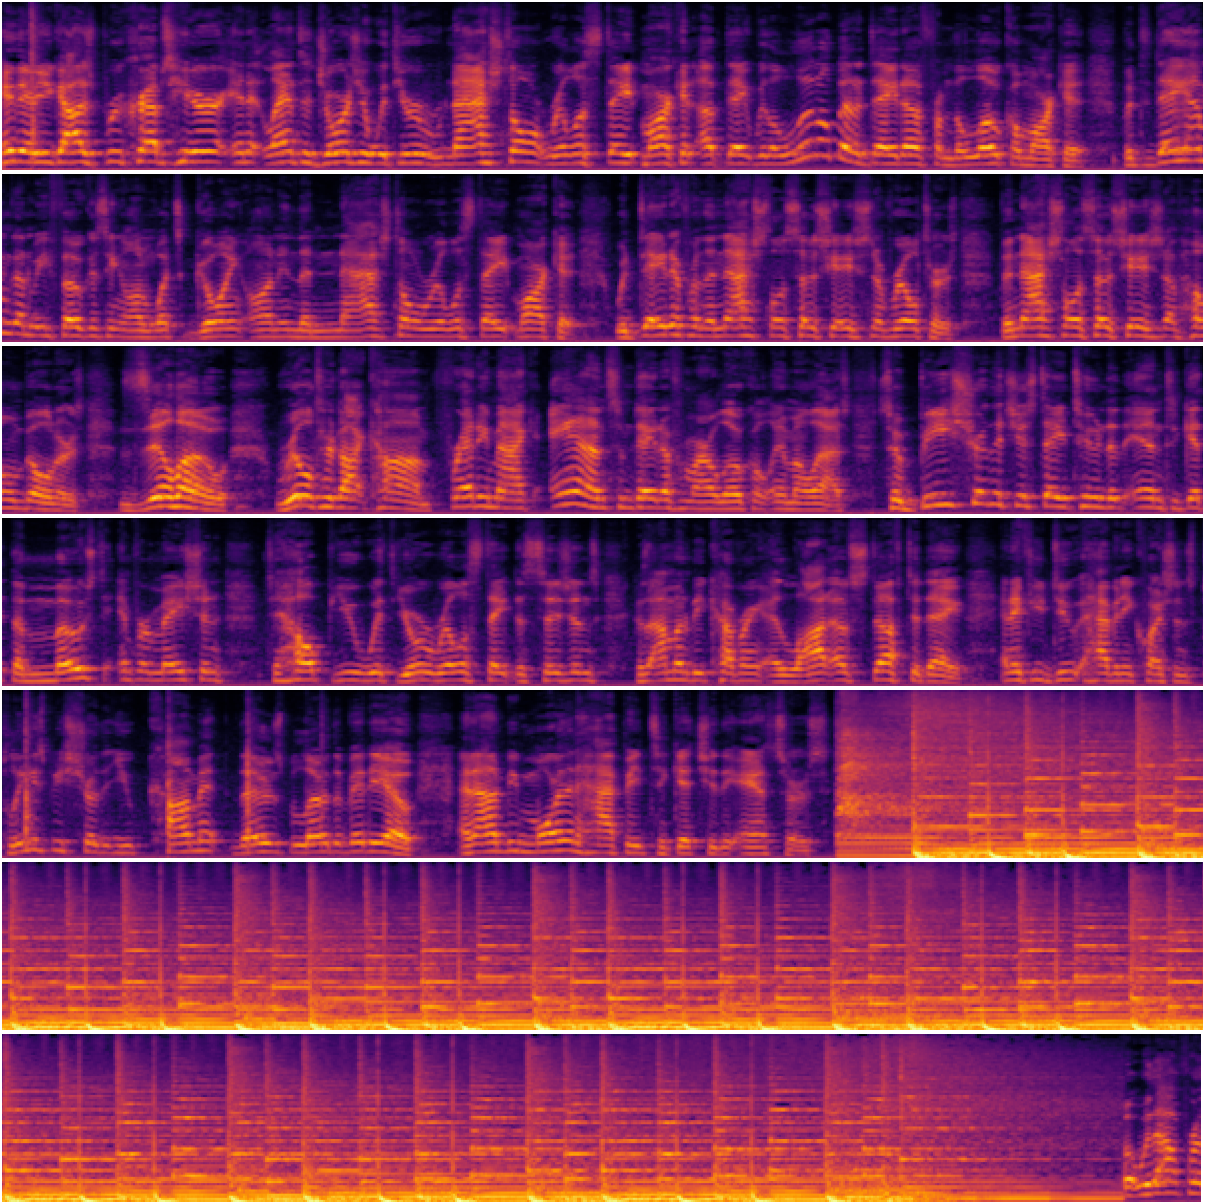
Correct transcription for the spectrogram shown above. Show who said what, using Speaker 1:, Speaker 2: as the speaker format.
Speaker 1: Hey there, you guys. Bru Krebs here in Atlanta, Georgia, with your national real estate market update with a little bit of data from the local market. But today I'm going to be focusing on what's going on in the national real estate market with data from the National Association of Realtors, the National Association of Home Builders, Zillow, Realtor.com, Freddie Mac, and some data from our local MLS. So be sure that you stay tuned to the end to get the most information to help you with your real estate decisions because I'm going to be covering a lot of stuff today. And if you do have any questions, questions, please be sure that you comment those below the video, and I'd be more than happy to get you the answers.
